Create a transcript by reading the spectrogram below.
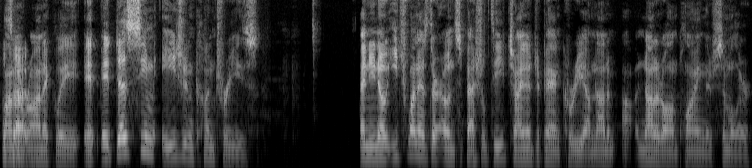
What's that? It it does seem Asian countries, and you know, each one has their own specialty. China, Japan, Korea. I'm not uh, not at all implying they're similar,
